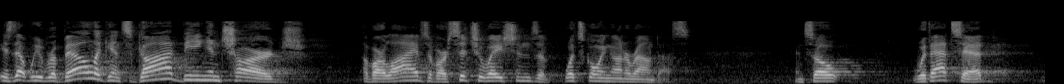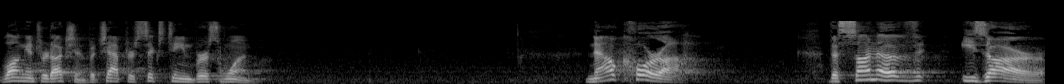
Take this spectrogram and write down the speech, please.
is that we rebel against God being in charge of our lives, of our situations, of what's going on around us. And so, with that said, long introduction, but chapter 16, verse 1. Now Korah, the son of Izhar,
